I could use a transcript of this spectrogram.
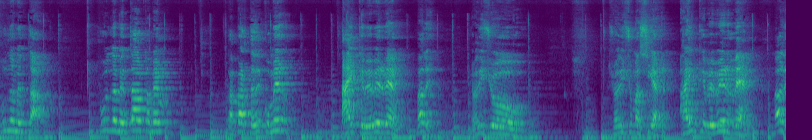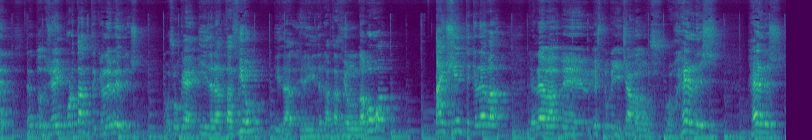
fundamental, fundamental tamén na parte de comer hai que beber ben, vale? Xo dixo xo dixo Maciel, hai que beber ben, vale? Entonces é importante que levedes pois o que é hidratación, hidratación da boa, hai xente que leva que leva eh, isto que lle chaman os, os geles, geles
